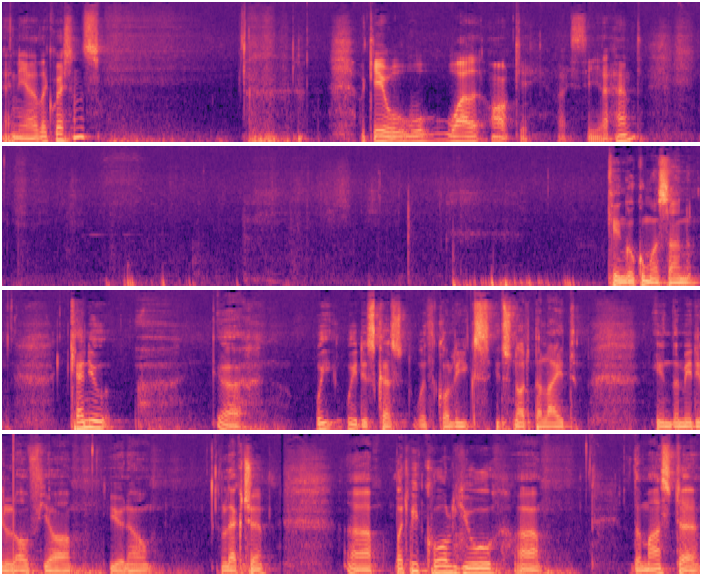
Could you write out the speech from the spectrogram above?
Any other questions? okay, while okay, I see a hand. Kengo Kuma-san, can you? Uh, we we discussed with colleagues. It's not polite in the middle of your, you know, lecture, uh, but we call you uh, the master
